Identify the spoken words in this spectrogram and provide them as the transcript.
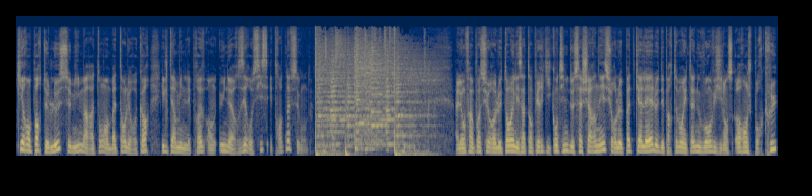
qui remporte le semi-marathon en battant le record. Il termine l'épreuve en 1h06 et 39 secondes. Allez, on fait un point sur le temps et les intempéries qui continuent de s'acharner sur le Pas-de-Calais. Le département est à nouveau en vigilance orange pour crue.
